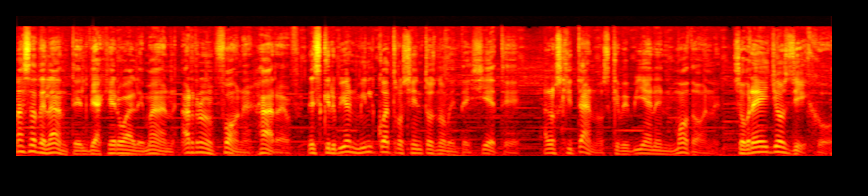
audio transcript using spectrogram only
Más adelante, el viajero alemán Arnold von Harf describió en 1497 a los gitanos que vivían en Modon. Sobre ellos dijo,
